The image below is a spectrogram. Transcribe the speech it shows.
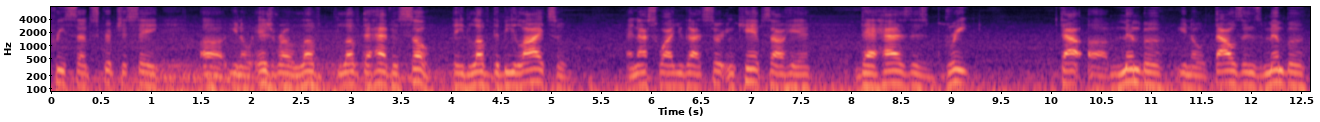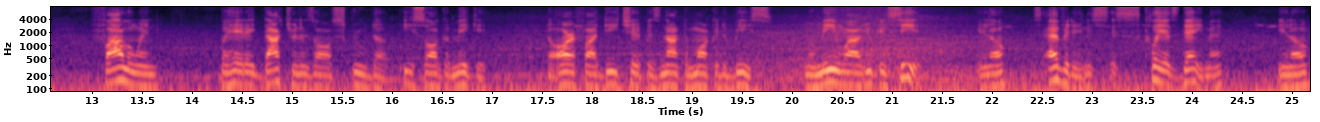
precept scripture say, uh, you know, Israel love love to have it so. They love to be lied to, and that's why you got certain camps out here that has this great uh, member, you know, thousands member following, but hey, their doctrine is all screwed up. Esau can make it. The RFID chip is not the mark of the beast. Know, meanwhile, you can see it. You know, it's evident. It's, it's clear as day, man. You know,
